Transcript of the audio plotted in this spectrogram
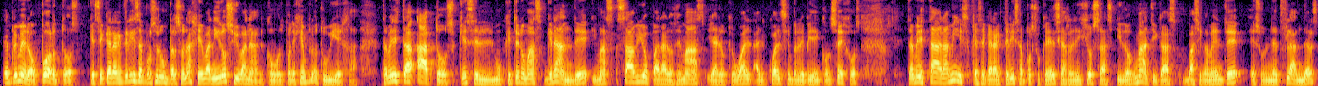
El primero, Portos, que se caracteriza por ser un personaje vanidoso y banal, como por ejemplo tu vieja. También está Athos, que es el mosquetero más grande y más sabio para los demás, y a lo que al cual siempre le piden consejos. También está Aramis, que se caracteriza por sus creencias religiosas y dogmáticas, básicamente es un Ned Flanders.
